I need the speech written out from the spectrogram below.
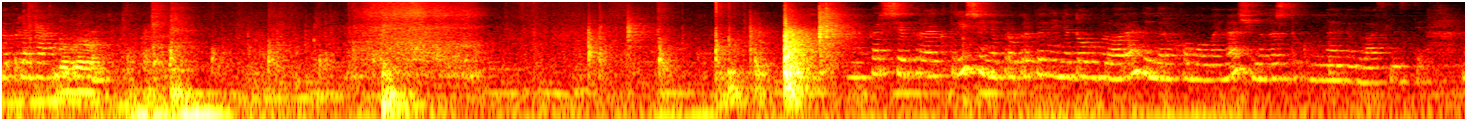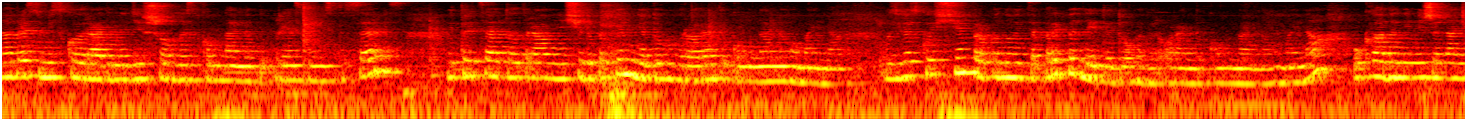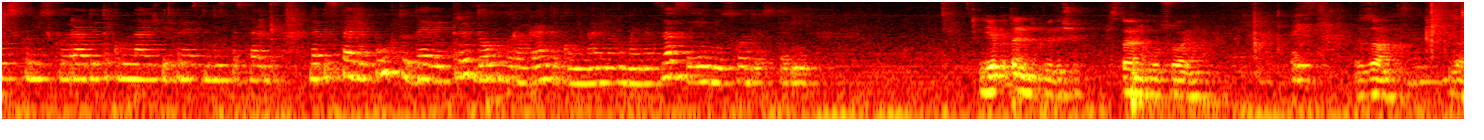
Доброго ранку. Добрий ранок. Проект рішення про припинення договору оренди нерухомого майна, що належить до комунальної власності. На адресу міської ради надійшов лист комунального підприємства «Місто Сервіс» від 30 травня щодо припинення договору оренди комунального майна. У зв'язку з чим пропонується припинити договір оренди комунального майна, укладений між Ананівською міською радою та комунальним підприємством «Місто Сервіс» на підставі пункту 9.3 договору оренди комунального майна за взаємною згодою сторін. Є питання до доповідача? Ставимо голосування. За. За.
